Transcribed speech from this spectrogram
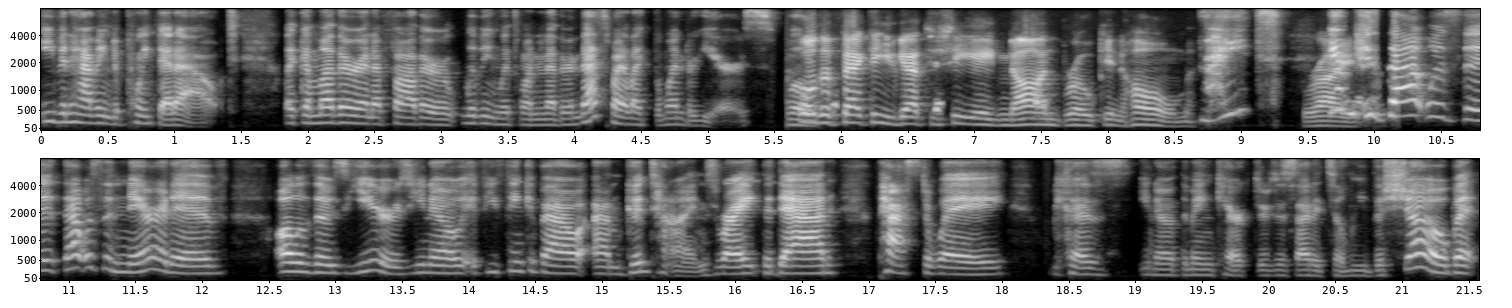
even having to point that out like a mother and a father living with one another. And that's why I like the Wonder Years. Well, well the fact that you got to see a non-broken home. Right? Right. Yeah, because that was the that was the narrative all of those years. You know, if you think about um good times, right? The dad passed away because, you know, the main character decided to leave the show, but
